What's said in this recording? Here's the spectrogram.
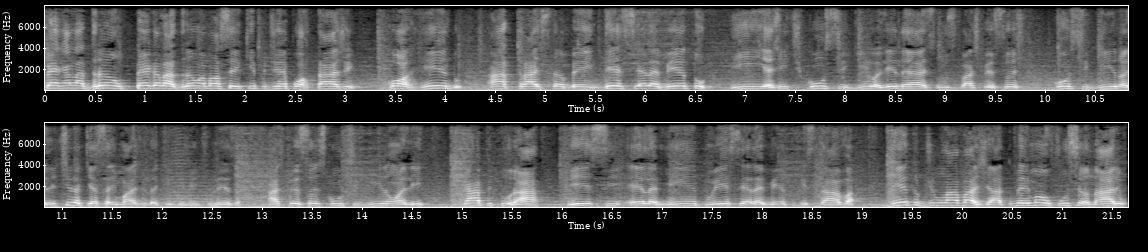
pega ladrão, pega ladrão. A nossa equipe de reportagem correndo atrás também desse elemento e a gente conseguiu ali, né? As, as pessoas conseguiram ali, tira aqui essa imagem daqui por gentileza, as pessoas conseguiram ali capturar esse elemento, esse elemento que estava dentro de um lava-jato. Meu irmão, o funcionário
